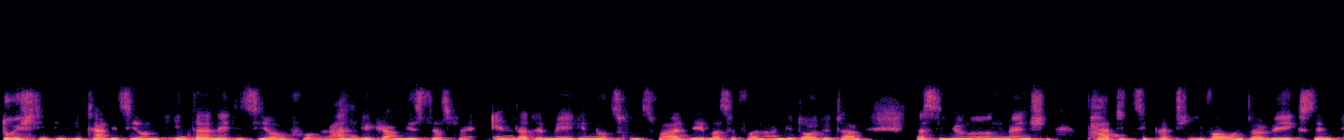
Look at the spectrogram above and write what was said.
durch die Digitalisierung und Internetisierung vorangegangen ist, das veränderte Mediennutzungsverhalten, eben was wir vorhin angedeutet haben, dass die jüngeren Menschen partizipativer unterwegs sind,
